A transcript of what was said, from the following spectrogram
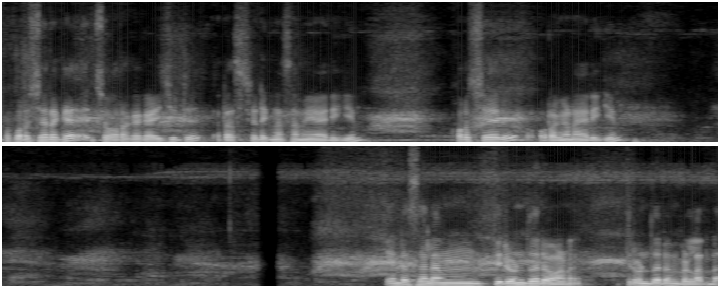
അപ്പോൾ കുറച്ച് നേരമൊക്കെ ചോറൊക്കെ കഴിച്ചിട്ട് റെസ്റ്റ് എടുക്കുന്ന സമയമായിരിക്കും. കുറച്ച് നേരം ഉറങ്ങണമായിരിക്കും. എന്റെ സ്ഥലം തിരുവനന്തപുരമാണ്. തിരുവനന്തപുരം വെള്ളണ്ട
